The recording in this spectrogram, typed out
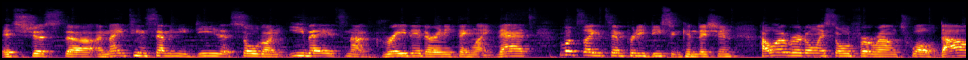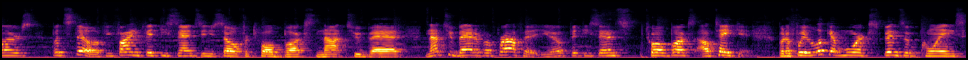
It's just uh, a 1970D that's sold on eBay. It's not graded or anything like that. Looks like it's in pretty decent condition. However, it only sold for around $12. But still, if you find 50 cents and you sell it for 12 bucks, not too bad. Not too bad of a profit, you know, 50 cents, 12 bucks, I'll take it. But if we look at more expensive coins,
